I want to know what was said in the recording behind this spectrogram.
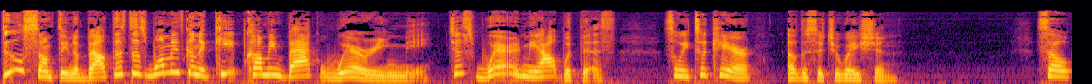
do something about this, this woman's going to keep coming back wearing me, just wearing me out with this. So he took care of the situation. So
